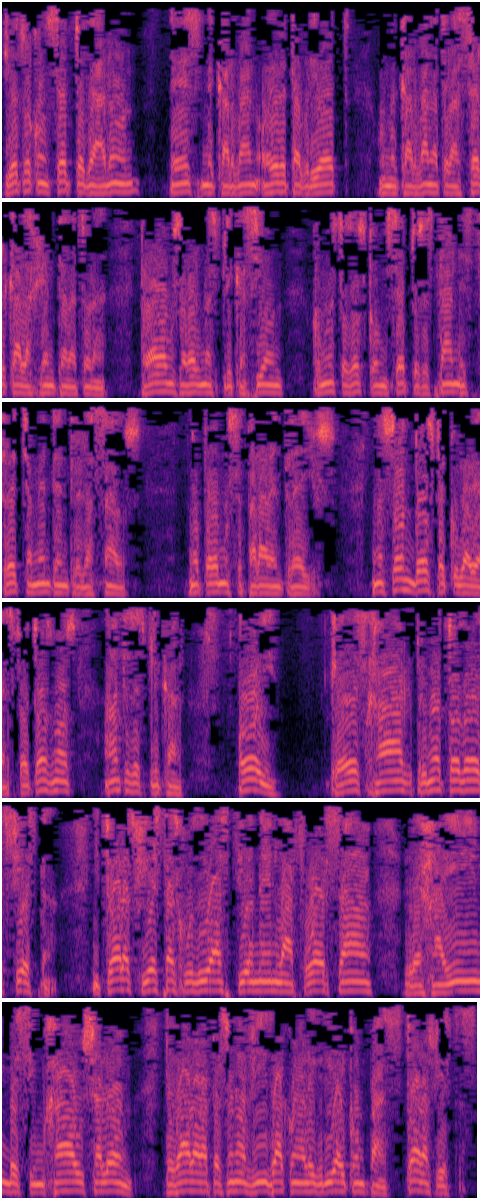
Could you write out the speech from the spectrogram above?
Y otro concepto de Aarón es Mekarban, Ohev Tabriot, o Mekarban la Torah, acerca a la gente a la Torah. Pero ahora vamos a ver una explicación cómo estos dos conceptos están estrechamente entrelazados. No podemos separar entre ellos. No son dos peculiaridades. Pero de todos modos, antes de explicar, hoy que es Hag, primero todo es fiesta. Y todas las fiestas judías tienen la fuerza, Lehaim, Besimha, Shalom, de dar a la persona vida con alegría y con paz. Todas las fiestas.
